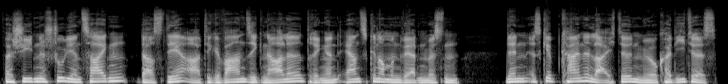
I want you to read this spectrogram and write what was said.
Verschiedene Studien zeigen, dass derartige Warnsignale dringend ernst genommen werden müssen, denn es gibt keine leichte Myokarditis.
